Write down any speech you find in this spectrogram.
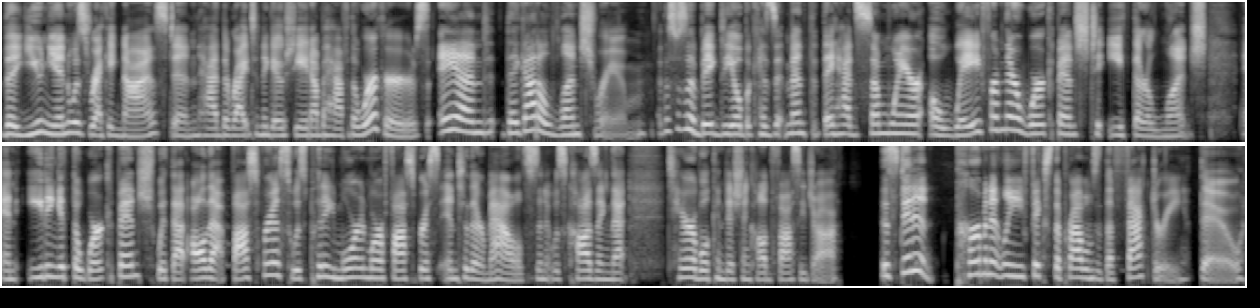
The union was recognized and had the right to negotiate on behalf of the workers, and they got a lunchroom. This was a big deal because it meant that they had somewhere away from their workbench to eat their lunch. And eating at the workbench with that all that phosphorus was putting more and more phosphorus into their mouths, and it was causing that terrible condition called jaw. This didn't permanently fix the problems at the factory, though,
